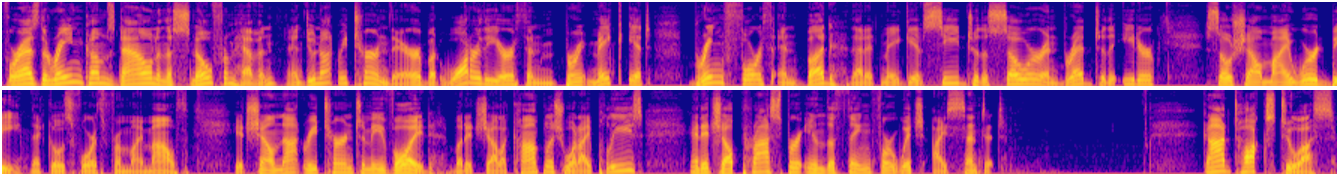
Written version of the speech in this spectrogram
For as the rain comes down and the snow from heaven, and do not return there, but water the earth and br- make it bring forth and bud, that it may give seed to the sower and bread to the eater, so shall my word be that goes forth from my mouth. It shall not return to me void, but it shall accomplish what I please, and it shall prosper in the thing for which I sent it. God talks to us.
